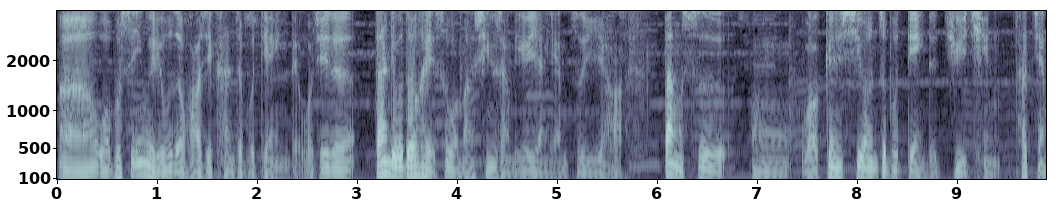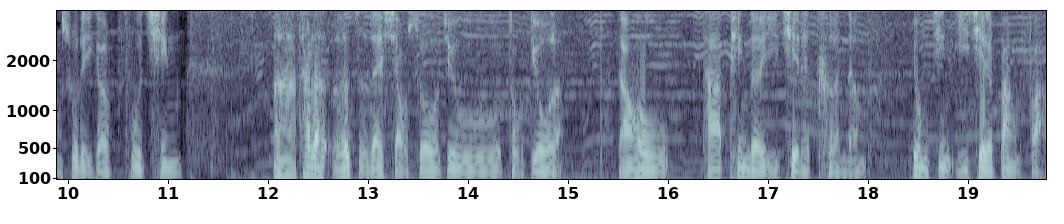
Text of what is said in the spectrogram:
呃，我不是因为刘德华去看这部电影的，我觉得，当然刘德华也是我蛮欣赏的一个演员之一哈。但是，嗯，我更希望这部电影的剧情，它讲述了一个父亲。啊，他的儿子在小时候就走丢了，然后他拼了一切的可能，用尽一切的办法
